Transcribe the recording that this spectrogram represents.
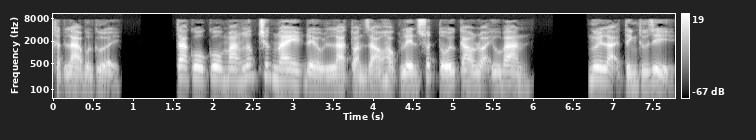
thật là buồn cười. Ta cô cô mang lớp trước nay đều là toàn giáo học lên suất tối cao loại ưu ban. Ngươi lại tính thứ gì?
